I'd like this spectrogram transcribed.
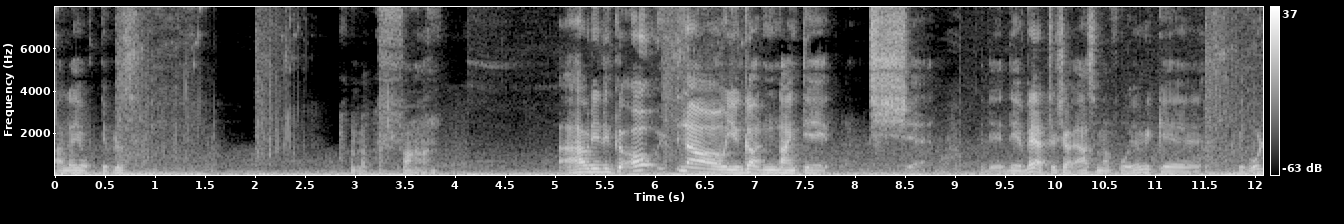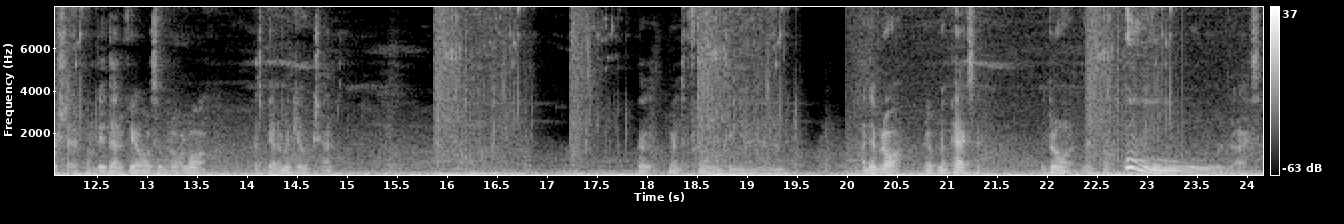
Alla är 80 plus. Men vad fan. How did it go? Oh, no, you got 98. Shit. Det, det, är värt att köra. Alltså man får ju mycket rewards därifrån. Det är därför jag har så bra lag. Jag spelar mycket Hootchamp. Jag kommer inte få någonting i den här Ja, det är bra. Jag öppnar packs nu. Det är bra. Det är bra. Oh, nice.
